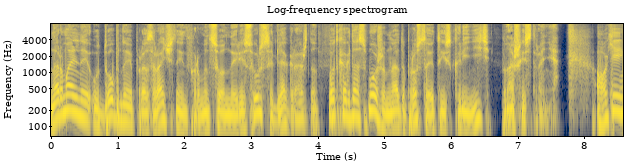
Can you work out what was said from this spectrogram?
нормальные, удобные, прозрачные информационные ресурсы для граждан. Вот когда сможем, надо просто это искоренить в нашей стране. Окей,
